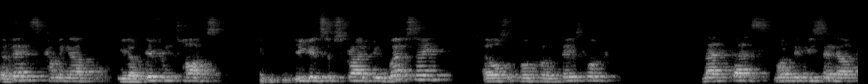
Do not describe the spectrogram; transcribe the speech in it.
events coming up, you know, different talks. You can subscribe to the website. I also post on Facebook. That, that's one thing we send out.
